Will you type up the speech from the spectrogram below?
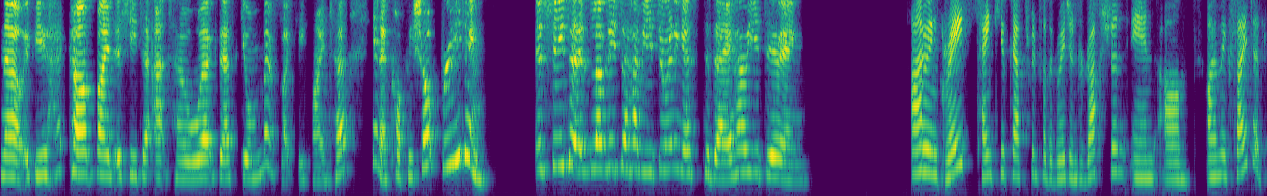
Now, if you can't find Ishita at her work desk, you'll most likely find her in a coffee shop reading. Ishita, it's lovely to have you joining us today. How are you doing? I'm doing great. Thank you, Catherine, for the great introduction. And um, I'm excited.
